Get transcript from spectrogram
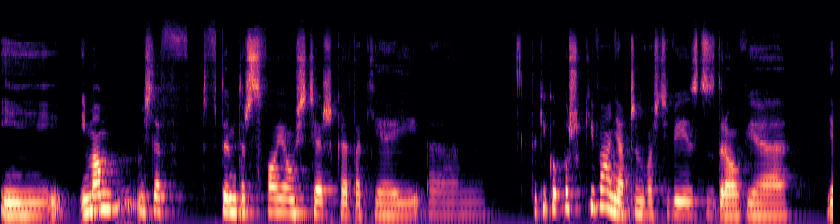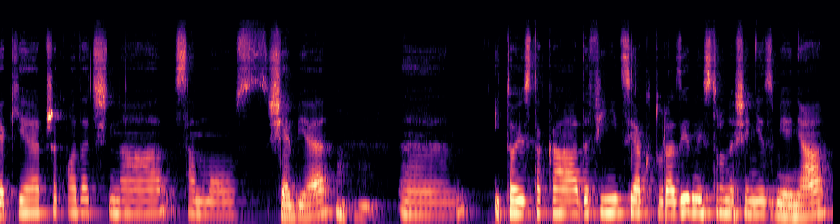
I, i mam, myślę, w, w tym też swoją ścieżkę takiej takiego poszukiwania, czym właściwie jest zdrowie, jak je przekładać na samą siebie. Mhm. I to jest taka definicja, która z jednej strony się nie zmienia,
